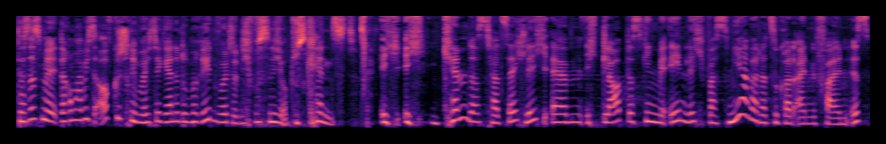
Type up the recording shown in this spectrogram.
das ist mir, darum habe ich es aufgeschrieben, weil ich da gerne drüber reden wollte und ich wusste nicht, ob du es kennst. Ich, ich kenne das tatsächlich. Ähm, ich glaube, das ging mir ähnlich. Was mir aber dazu gerade eingefallen ist,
